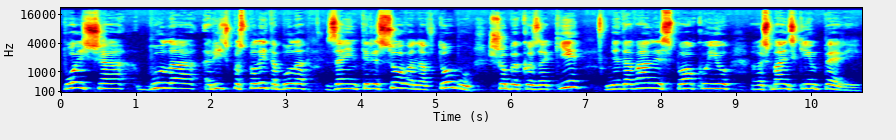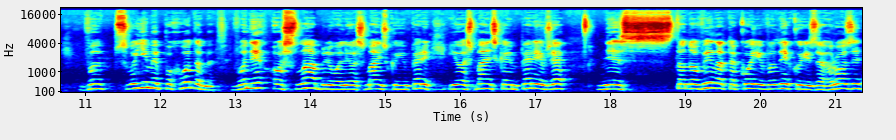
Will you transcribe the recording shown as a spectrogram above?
Польща була, Річ Посполита була заінтересована в тому, щоб козаки не давали спокою Османській імперії. В, своїми походами вони ослаблювали Османську імперію, і Османська імперія вже не становила такої великої загрози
